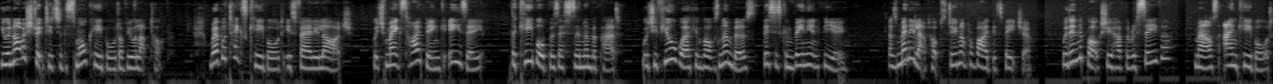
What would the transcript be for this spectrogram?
You are not restricted to the small keyboard of your laptop. Rebeltec's keyboard is fairly large, which makes typing easy. The keyboard possesses a number pad, which if your work involves numbers, this is convenient for you, as many laptops do not provide this feature. Within the box you have the receiver, mouse and keyboard.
